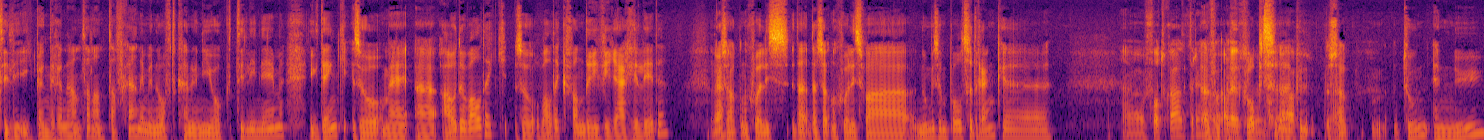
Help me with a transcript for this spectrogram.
Tilly, ik ben er een aantal aan het afgaan in mijn hoofd. Ik ga nu niet ook Tilly nemen. Ik denk zo mijn uh, oude Waldek, zo Waldek van drie, vier jaar geleden. Ja. Daar, zou ik nog wel eens, daar, daar zou ik nog wel eens wat, noem eens een Poolse drank. Uh, uh, vodka drinken? Klopt, dat zou ik doen. En nu,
